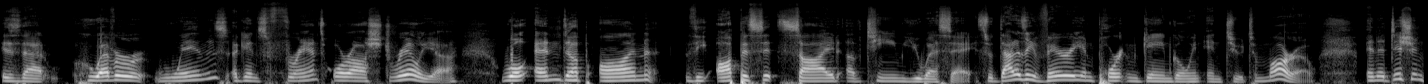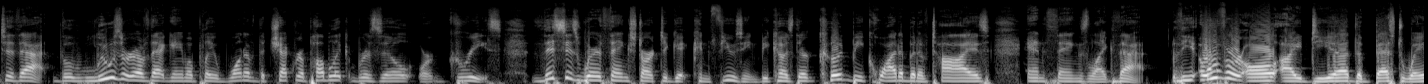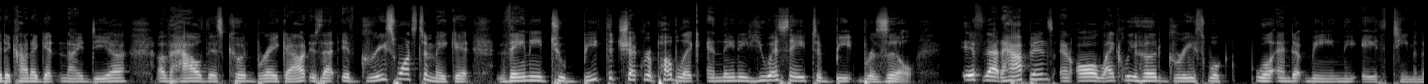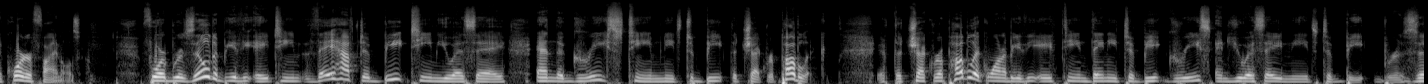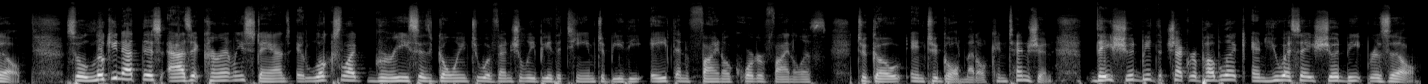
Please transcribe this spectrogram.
is that whoever wins against France or Australia will end up on the opposite side of Team USA. So that is a very important game going into tomorrow. In addition to that, the loser of that game will play one of the Czech Republic, Brazil, or Greece. This is where things start to get confusing because there could be quite a bit of ties and things like that the overall idea, the best way to kind of get an idea of how this could break out is that if Greece wants to make it, they need to beat the Czech Republic and they need USA to beat Brazil. If that happens, in all likelihood, Greece will will end up being the eighth team in the quarterfinals. For Brazil to be the eighth team, they have to beat Team USA, and the Greece team needs to beat the Czech Republic. If the Czech Republic want to be the eighth team, they need to beat Greece, and USA needs to beat Brazil. So, looking at this as it currently stands, it looks like Greece is going to eventually be the team to be the eighth and final quarterfinalists to go into gold medal contention. They should beat the Czech Republic, and USA should beat Brazil.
